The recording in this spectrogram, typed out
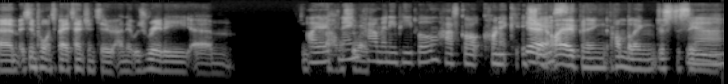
um, it's important to pay attention to. And it was really um, eye opening how many people have got chronic issues. yeah, eye opening, humbling, just to see Yeah.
